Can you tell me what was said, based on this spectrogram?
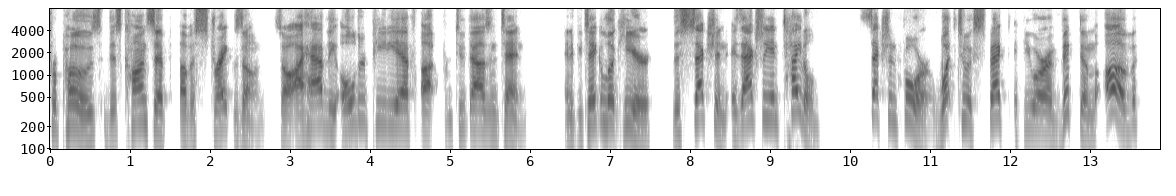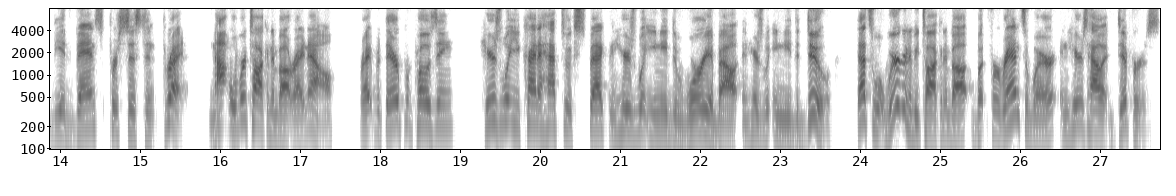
proposed this concept of a strike zone. So I have the older PDF up from 2010, and if you take a look here, this section is actually entitled Section Four: What to expect if you are a victim of the advanced persistent threat. Not what we're talking about right now, right? But they're proposing here's what you kind of have to expect, and here's what you need to worry about, and here's what you need to do. That's what we're going to be talking about, but for ransomware, and here's how it differs.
